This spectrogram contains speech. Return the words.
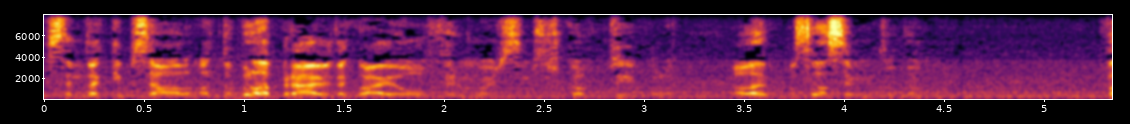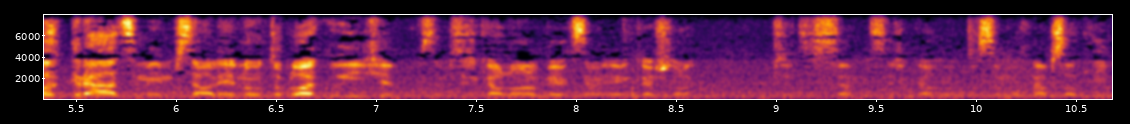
jsem taky psal a to byla právě taková jo firma, že jsem si říkal, ty vole, ale poslal jsem mu to tam. Dvakrát jsem jim psal, jednou to bylo takový, že jsem si říkal, no, jak jsem mě kašlal že to jsem si říkal, no to jsem mohl napsat líp.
